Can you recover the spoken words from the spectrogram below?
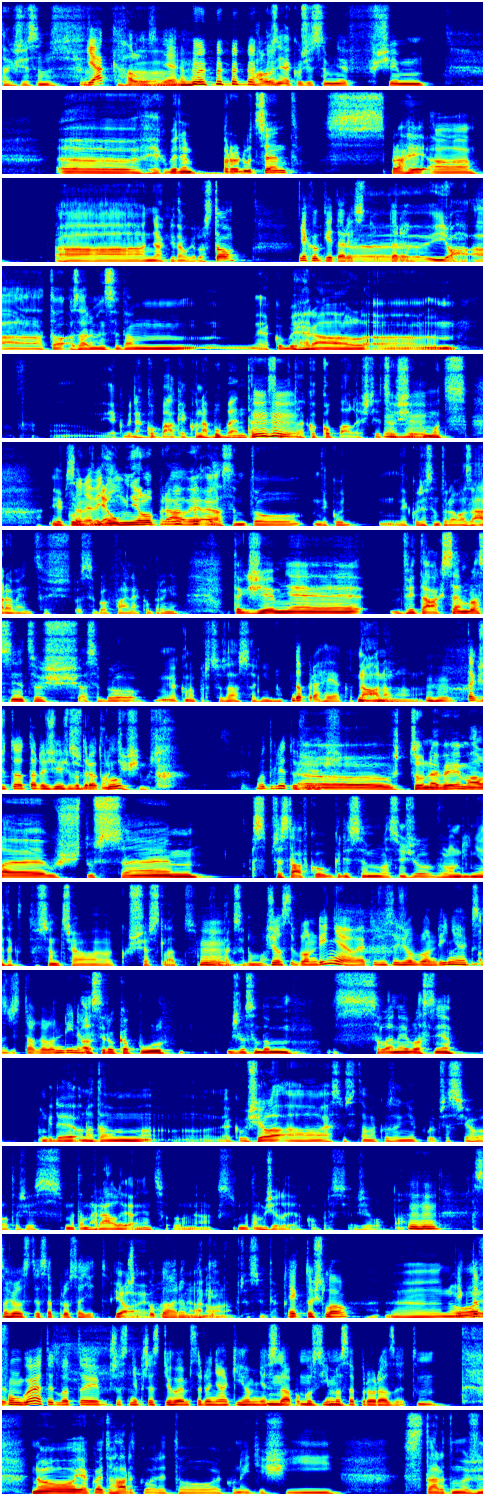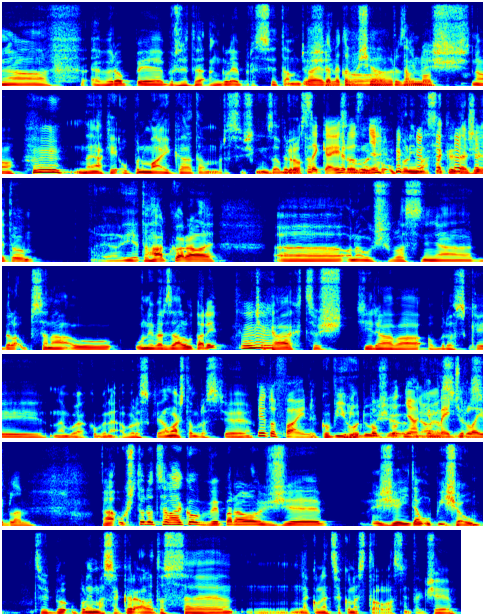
takže jsem... Jak haluzně? Uh, haluzně, jako že se mě všim uh, jakoby jeden producent z Prahy a, a nějak mě tam dostal. Jako kytaristu teda. Uh, jo, a, to, a zároveň se tam jakoby hrál uh, jakoby na kopák, jako na buben, tak mm-hmm. jsem to mhm. jako kopal ještě, což mm-hmm. jako moc jako neumělo právě a já jsem to, jako, jako že jsem to dával zároveň, což prostě bylo fajn jako pro ně. Takže mě vytáhl jsem vlastně, což asi bylo jako naprosto zásadní. No. Do Prahy jako. No, no, no. no. Mm-hmm. Takže to tady žiješ což od roku? To nejtěžší možná. Od kdy to žiješ? Uh, to nevím, ale už tu jsem s přestávkou, kdy jsem vlastně žil v Londýně, tak to jsem třeba jako 6 let, hmm. tak 7 let. Žil jsi v Londýně, jo? Jak to, že jsi žil v Londýně? Jak jsi dostal do Londýna? Asi roka půl. Žil jsem tam s Leny vlastně, kde ona tam jako žila a já jsem se tam jako za ní jako přestěhoval, takže jsme tam hráli a něco, nějak jsme tam žili jako prostě život. No. Mm-hmm. A snažil jste se prosadit, jo, předpokládám. Jo. Ano, ano, přesně tak. Jak to šlo? E, no, Jak to je... funguje tyhle ty, přesně přestěhujeme se do nějakého města mm, a pokusíme mm, se prorazit? Mm. No, jako je to hardcore, je to jako nejtěžší start možná v Evropě, protože to je Anglie, prostě tam jdeš No je tam jako, je to všeho hrozně tam moc. Jdeš, no, hmm. na nějaký open mic a tam prostě všichni zabijou. Rozsekají hrozně. Jako úplný masakr, takže je to, je to hardcore, ale uh, ona už vlastně nějak byla upsaná u Univerzálu tady mm-hmm. v Čechách, což ti dává obrovský, nebo jakoby ne obrovský, ale máš tam prostě je to fajn. jako výhodu, pod, že... Pod nějakým no, major jasný, labelem. A už to docela jako vypadalo, že, že jí tam upíšou, což byl úplný masakr, ale to se nakonec jako nestalo vlastně, takže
